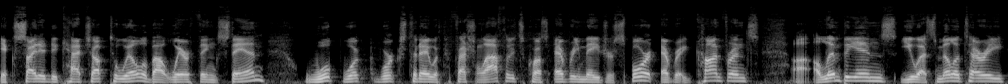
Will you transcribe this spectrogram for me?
excited to catch up to Will about where things stand. Whoop work, works today with professional athletes across every major sport, every conference, uh, Olympians, U.S. military.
